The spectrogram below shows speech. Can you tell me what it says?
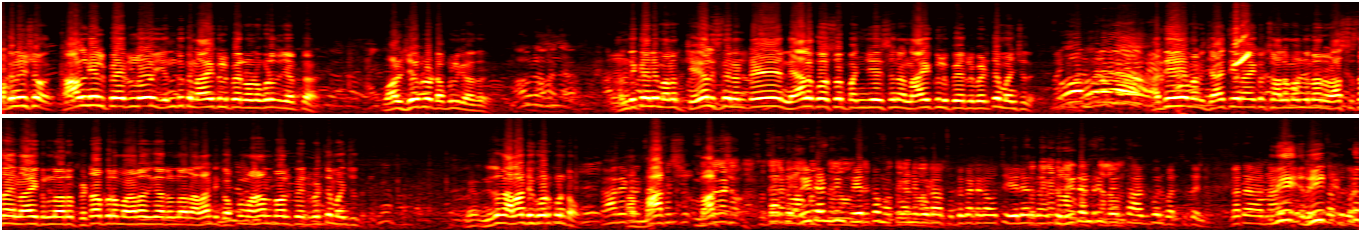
ఒక నిమిషం. కాలనీల పేర్లు ఎందుకు నాయకుల పేర్లు ఉండకూడదు చెప్తా. వాళ్ళ జేబులో డబ్బులు కాదు. అందుకని మనం చేయాల్సిందంటే నేల కోసం పనిచేసిన నాయకుల పేర్లు పెడితే మంచిది. అదే మన జాతీయ నాయకులు చాలా మంది ఉన్నారు రాష్ట్ర స్థాయి నాయకులు ఉన్నారు పిఠాపురం మహారాజు గారు ఉన్నారు అలాంటి గొప్ప మహానుభావుల పేర్లు పెడితే మంచిది. మేము నిజంగా అలాంటివి కోరుకుంటాం. మార్చ్ మార్చ్ రీటెండరింగ్ పేరుతో మొత్తం అన్ని కూడా శుద్ధగట్ట కావచ్చు ఏలేరు కావచ్చు రీటెండరింగ్ పేరుతో ఆగిపోయిన పరిస్థితి అండి. గత ఇది నాయకులు రీ ఇప్పుడు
